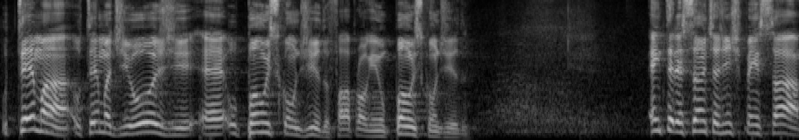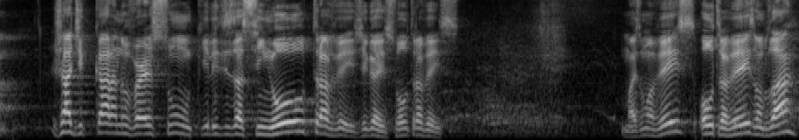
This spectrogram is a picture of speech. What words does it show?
O tema, o tema de hoje é o pão escondido. Fala para alguém, o pão escondido. É interessante a gente pensar já de cara no verso 1, que ele diz assim: outra vez, diga isso, outra vez. Mais uma vez, outra vez, vamos lá?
